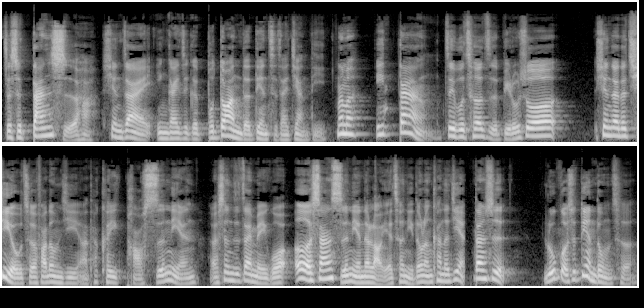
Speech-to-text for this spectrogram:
这是当时哈，现在应该这个不断的电池在降低。那么一旦这部车子，比如说现在的汽油车发动机啊，它可以跑十年，呃，甚至在美国二三十年的老爷车你都能看得见。但是如果是电动车，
